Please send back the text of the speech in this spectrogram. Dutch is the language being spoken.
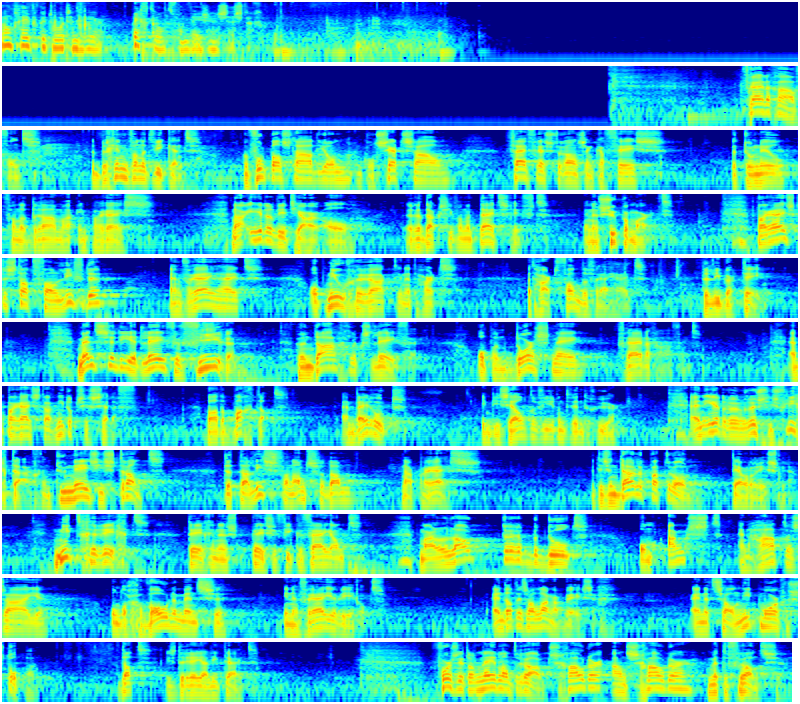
Dan geef ik het woord aan de heer Pechtold van D66. Vrijdagavond, het begin van het weekend. Een voetbalstadion, een concertzaal, vijf restaurants en cafés. Het toneel van het drama in Parijs. Na eerder dit jaar al een redactie van een tijdschrift en een supermarkt. Parijs, de stad van liefde en vrijheid, opnieuw geraakt in het hart. Het hart van de vrijheid, de liberté. Mensen die het leven vieren, hun dagelijks leven, op een doorsnee vrijdagavond. En Parijs staat niet op zichzelf. We hadden Bagdad en Beirut in diezelfde 24 uur. En eerder een Russisch vliegtuig, een Tunesisch strand, de Thalys van Amsterdam naar Parijs. Het is een duidelijk patroon, terrorisme. Niet gericht tegen een specifieke vijand, maar louter bedoeld om angst en haat te zaaien onder gewone mensen in een vrije wereld. En dat is al langer bezig. En het zal niet morgen stoppen. Dat is de realiteit. Voorzitter, Nederland rouwt schouder aan schouder met de Fransen.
